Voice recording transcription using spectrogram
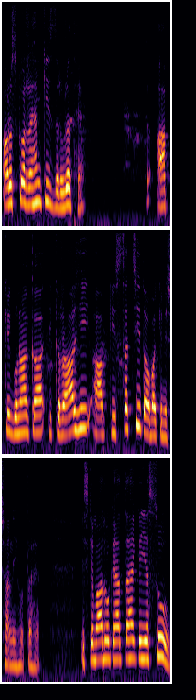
اور اس کو رحم کی ضرورت ہے۔ تو آپ کے گناہ کا اقرار ہی آپ کی سچی توبہ کی نشانی ہوتا ہے۔ اس کے بعد وہ کہتا ہے کہ یسو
